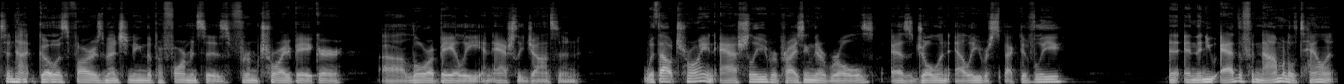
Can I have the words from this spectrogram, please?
to not go as far as mentioning the performances from Troy Baker, uh, Laura Bailey, and Ashley Johnson. Without Troy and Ashley reprising their roles as Joel and Ellie, respectively, and, and then you add the phenomenal talent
